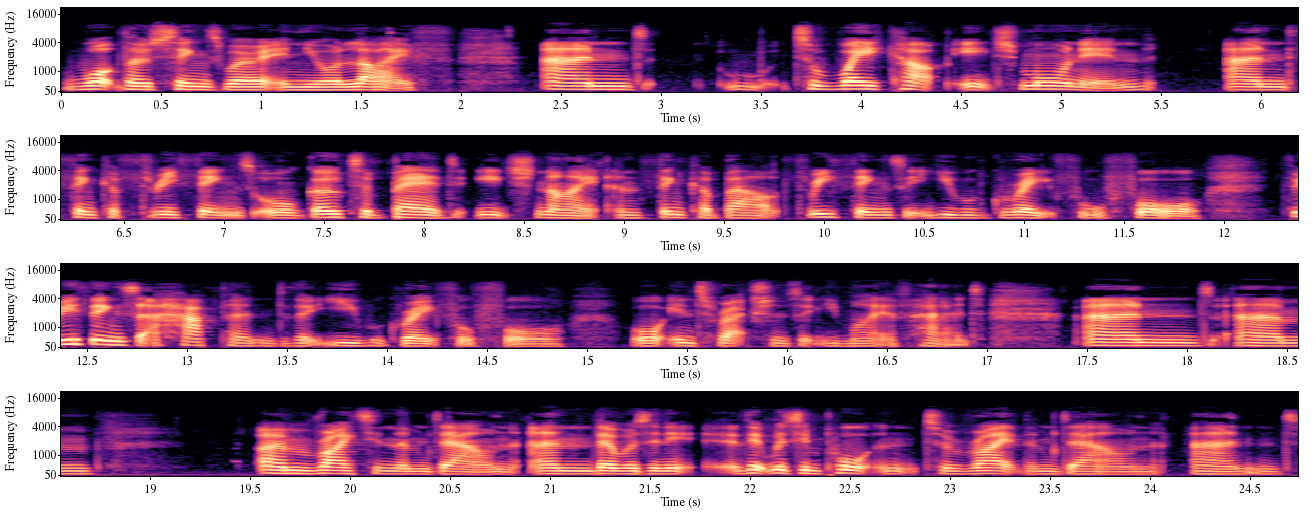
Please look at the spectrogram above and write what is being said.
what those things were in your life. And to wake up each morning and think of three things or go to bed each night and think about three things that you were grateful for three things that happened that you were grateful for or interactions that you might have had. And um, I'm writing them down and there was an it was important to write them down and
